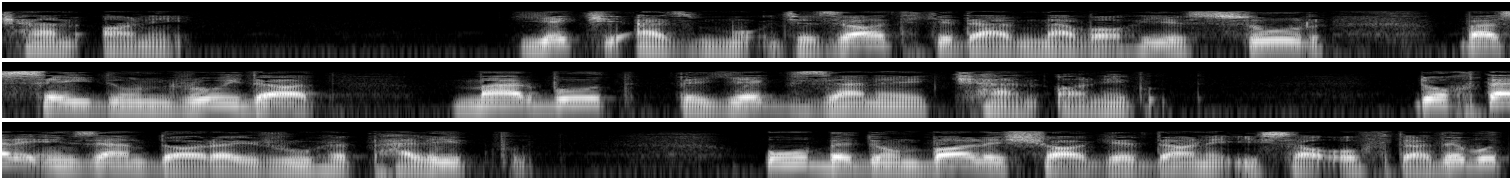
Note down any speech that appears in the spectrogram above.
کنعانی. یکی از معجزاتی که در نواحی سور و سیدون روی داد مربوط به یک زن کنعانی بود. دختر این زن دارای روح پلید بود. او به دنبال شاگردان عیسی افتاده بود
